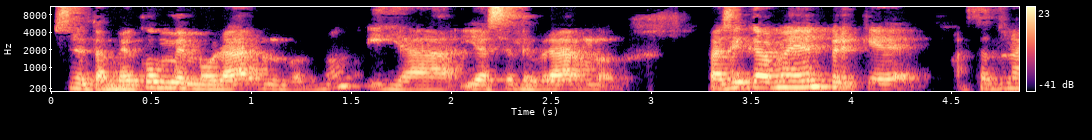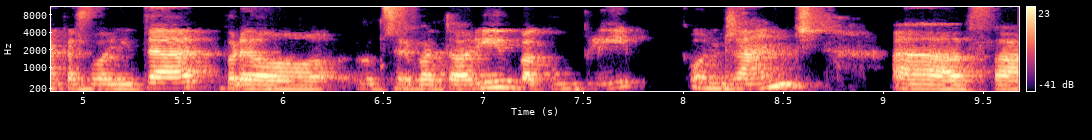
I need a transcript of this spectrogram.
sinó també a commemorar-lo no? I, a, i a celebrar-lo. Bàsicament perquè ha estat una casualitat, però l'Observatori va complir 11 anys uh, fa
